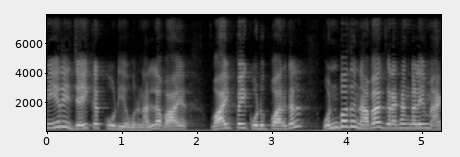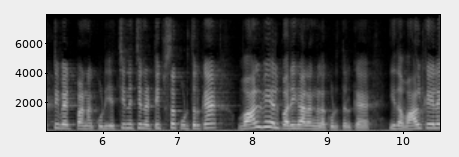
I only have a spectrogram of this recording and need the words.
மீறி ஜெயிக்கக்கூடிய ஒரு நல்ல வாய் வாய்ப்பை கொடுப்பார்கள். ஒன்பது நவ கிரகங்களையும் ஆக்டிவேட் பண்ணக்கூடிய சின்ன சின்ன டிப்ஸை கொடுத்துருக்கேன். வாழ்வியல் பரிகாரங்களை கொடுத்துருக்கேன். இதை வாழ்க்கையில்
